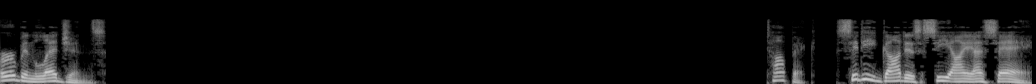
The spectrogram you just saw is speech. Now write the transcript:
Urban legends. City goddess CISA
